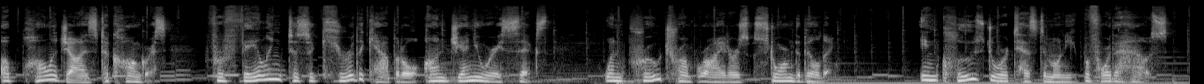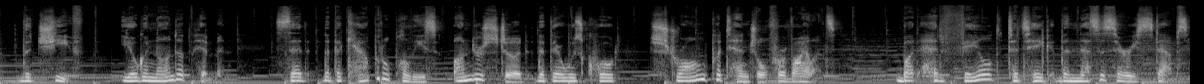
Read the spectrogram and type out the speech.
apologized to Congress for failing to secure the Capitol on January 6th when pro Trump rioters stormed the building. In closed door testimony before the House, the chief, Yogananda Pittman, said that the Capitol Police understood that there was, quote, strong potential for violence, but had failed to take the necessary steps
